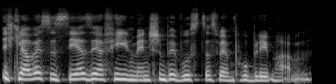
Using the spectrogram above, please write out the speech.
Ich glaube, es ist sehr, sehr vielen Menschen bewusst, dass wir ein Problem haben.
